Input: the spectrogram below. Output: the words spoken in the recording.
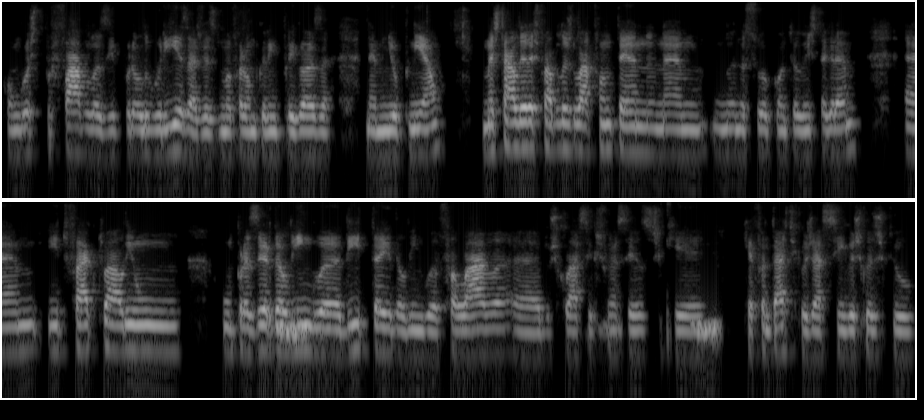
com gosto por fábulas e por alegorias, às vezes de uma forma um bocadinho perigosa, na minha opinião, mas está a ler as fábulas de La Fontaine na, na sua conta do Instagram, um, e de facto há ali um, um prazer da língua dita e da língua falada uh, dos clássicos franceses que é, que é fantástico. Eu já sigo as coisas que o,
